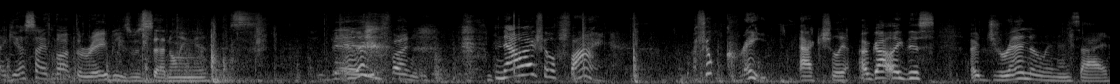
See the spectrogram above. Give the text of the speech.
I guess I thought the rabies was settling in. Very funny. Now I feel fine. I feel great, actually. I've got like this adrenaline inside.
